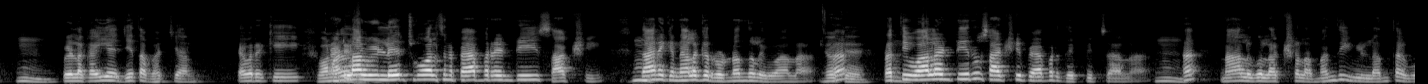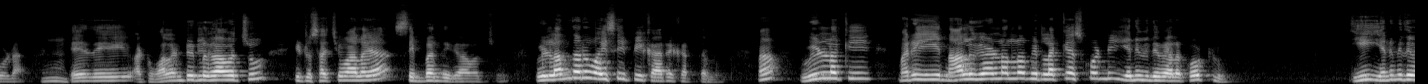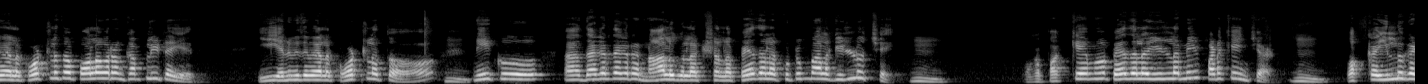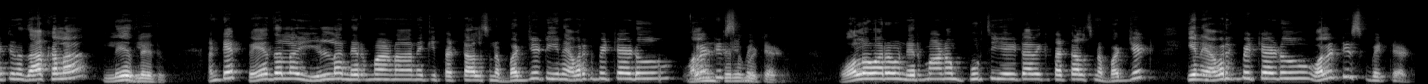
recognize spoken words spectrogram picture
వీళ్ళకి అయ్యే జీత భత్యాలు ఎవరికి మళ్ళా. వీళ్ళు వేయించుకోవాల్సిన పేపర్ ఏంటి? సాక్షి. దానికి నెలకి రెండు వందలు ఇవ్వాలా ప్రతి వాలంటీరు సాక్షి పేపర్ తెప్పించాలా. ఆ? నాలుగు లక్షల మంది వీళ్ళంతా కూడా. ఏది? అటు వాలంటీర్లు కావచ్చు ఇటు సచివాలయ సిబ్బంది కావచ్చు. వీళ్ళందరూ వైసీపీ కార్యకర్తలు? వీళ్ళకి మరి ఈ నాలుగేళ్ళలో మీరు లెక్కేసుకోండి ఎనిమిది వేల కోట్లు. ఈ ఎనిమిది వేల కోట్లతో పోలవరం కంప్లీట్ అయ్యేది. ఈ ఎనిమిది వేల కోట్లతో నీకు దగ్గర దగ్గర నాలుగు లక్షల పేదల కుటుంబాలకు ఇళ్ళు వచ్చాయి. ఒక పక్కేమో పేదల ఇళ్ళని పడకేయించాడు. ఒక్క ఇల్లు కట్టిన దాఖలా లేదు. లేదు. అంటే పేదల ఇళ్ళ నిర్మాణానికి పెట్టాల్సిన బడ్జెట్ ఈయన ఎవరికి పెట్టాడు? వాలంటీర్స్ పెట్టాడు. పోలవరం నిర్మాణం పూర్తి చేయడానికి పెట్టాల్సిన బడ్జెట్ ఈయన ఎవరికి పెట్టాడు? వాలంటీర్స్కి పెట్టాడు.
